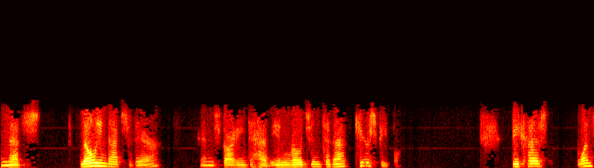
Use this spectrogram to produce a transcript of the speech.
And that's knowing that's there and starting to have inroads into that cures people. Because once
